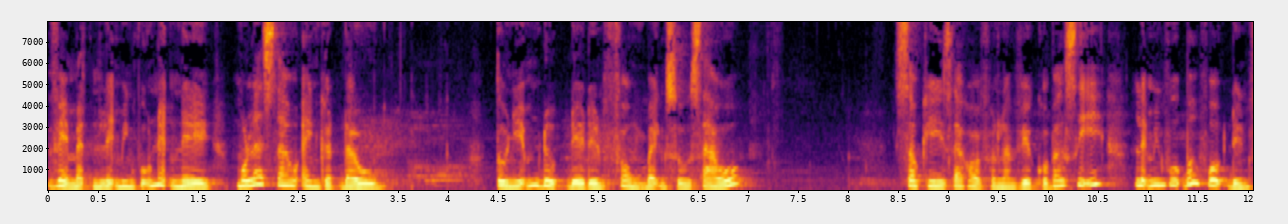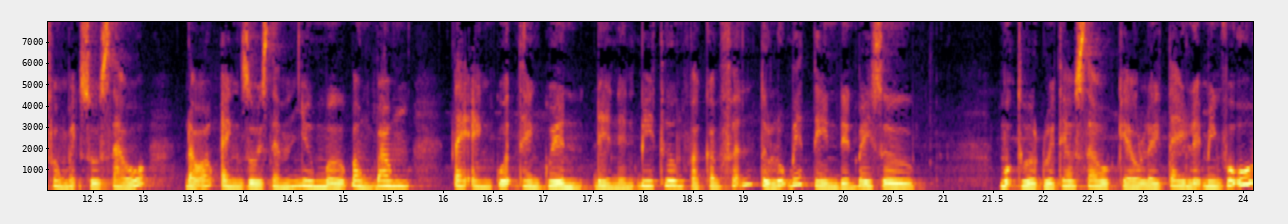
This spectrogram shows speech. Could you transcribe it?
Vẻ mặt Lệ Minh Vũ nặng nề, một lát sau anh gật đầu. Tô nhiễm được đưa đến phòng bệnh số 6. Sau khi ra khỏi phòng làm việc của bác sĩ, Lệ Minh Vũ bước vội đến phòng bệnh số 6. Đầu óc anh rối rắm như mớ bòng bong, tay anh cuộn thành quyền để nén bi thương và căm phẫn từ lúc biết tin đến bây giờ. Mộ thừa đuổi theo sau kéo lấy tay Lệ Minh Vũ.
